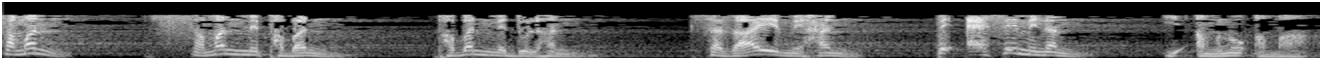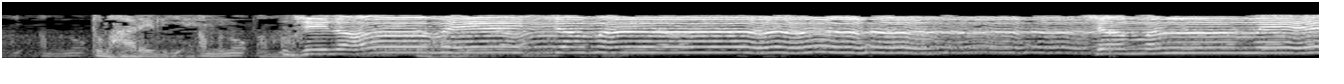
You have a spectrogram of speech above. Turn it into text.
سمن۔ سمن میں پھبن۔ پھبن میں دلہن۔ سزائے مہن پہ ایسے منن۔ یہ امن و اما تمہارے لیے۔ امن و اما۔ جنا میں چمن۔ چمن میں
